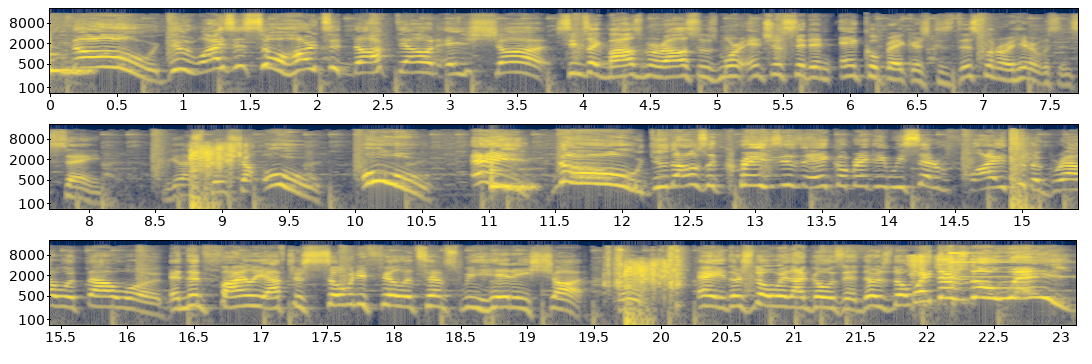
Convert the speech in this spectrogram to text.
no! Dude, why is it so hard to knock down a shot? Seems like Miles Morales was more interested in ankle breakers because this one right here was insane. Look at that spin shot. Ooh! Ooh! Hey! No! Dude, that was the craziest ankle breaking. We sent him flying to the ground with that one. And then finally, after so many failed attempts, we hit a shot. Oh. Hey, there's no way that goes in. There's no way. There's no way!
